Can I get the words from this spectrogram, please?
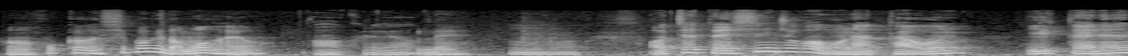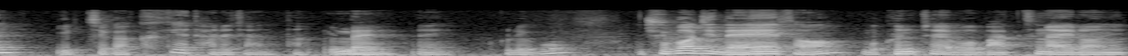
어, 호가가 10억이 넘어가요. 아 그래요? 네. 음, 어쨌든 신주거 문화타운 일대는 입지가 크게 다르지 않다. 네. 네. 그리고 주거지 내에서 뭐 근처에 뭐 마트나 이런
